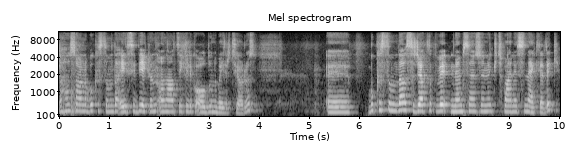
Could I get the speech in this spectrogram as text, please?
Daha sonra bu kısımda LCD ekranın 16.2'lik olduğunu belirtiyoruz. Ee, bu kısımda sıcaklık ve nem sensörünün kütüphanesini ekledik.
